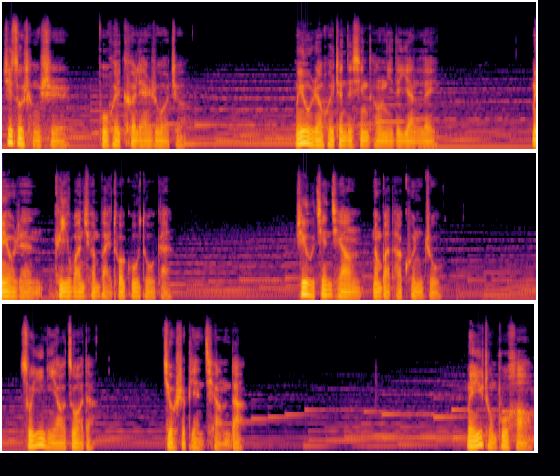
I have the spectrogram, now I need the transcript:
这座城市不会可怜弱者，没有人会真的心疼你的眼泪，没有人可以完全摆脱孤独感，只有坚强能把它困住。所以你要做的。就是变强大。每一种不好，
